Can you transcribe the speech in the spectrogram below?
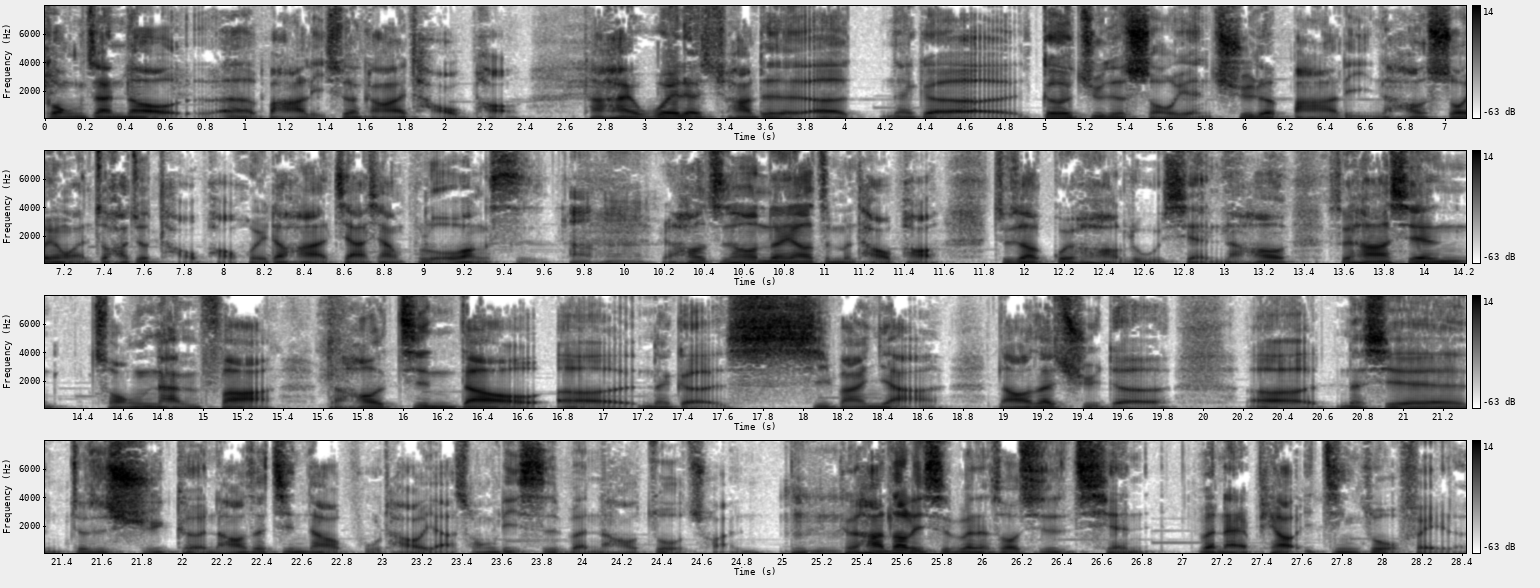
攻占到呃巴黎，所以赶快逃跑。他还为了他的呃那个歌剧的首演去了巴黎，然后首演完之后他就逃跑回到他的家乡普罗旺斯。Uh huh. 然后之后呢，要怎么逃跑，就是要规划好路线。然后所以他先从南法，然后进到呃那个西班牙，然后再取得呃那些就是许可，然后再进到葡萄牙，从里斯本然后坐船。嗯、uh，huh. 可是他到里斯本的时候，其实钱。本来票已经作废了，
